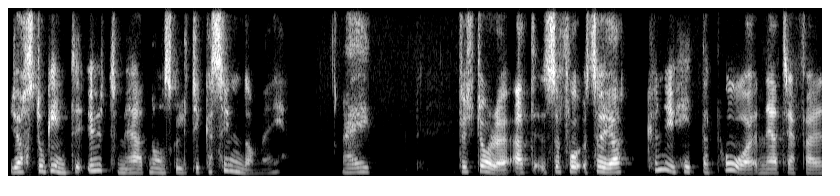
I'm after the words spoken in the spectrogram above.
jag stod inte ut med att någon skulle tycka synd om mig. Nej. Förstår du? Att, så, for, så jag kunde ju hitta på när jag träffade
